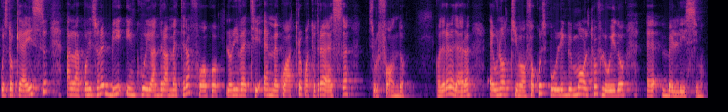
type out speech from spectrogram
questo case alla posizione B in cui andrà a mettere a fuoco l'Olivetti M443S sul fondo. Come potete vedere è un ottimo focus pulling molto fluido e bellissimo.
